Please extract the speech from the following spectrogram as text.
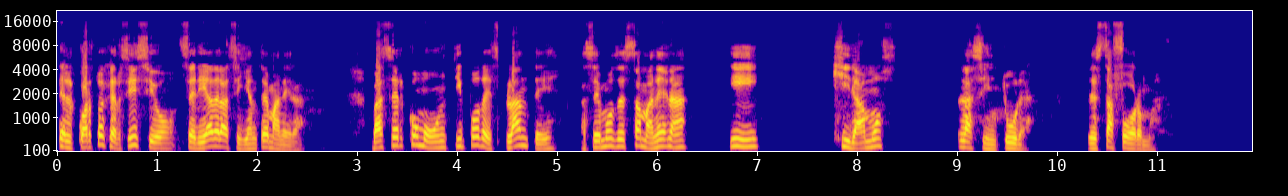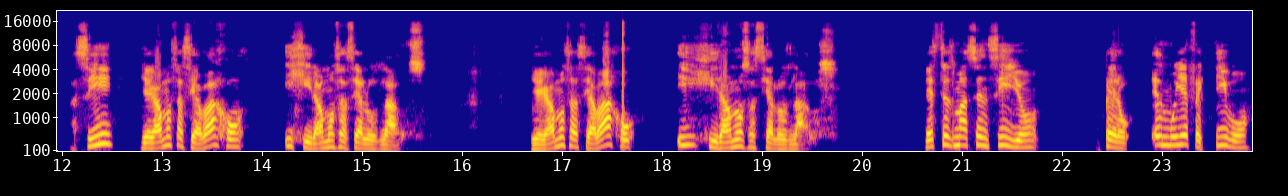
El cuarto ejercicio sería de la siguiente manera. Va a ser como un tipo de desplante. Hacemos de esta manera y giramos la cintura de esta forma. Así llegamos hacia abajo y giramos hacia los lados. Llegamos hacia abajo y giramos hacia los lados. Este es más sencillo, pero es muy efectivo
